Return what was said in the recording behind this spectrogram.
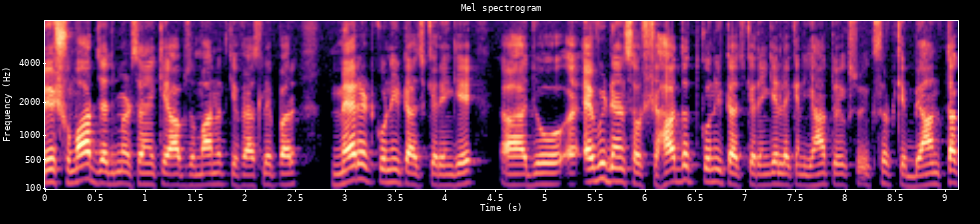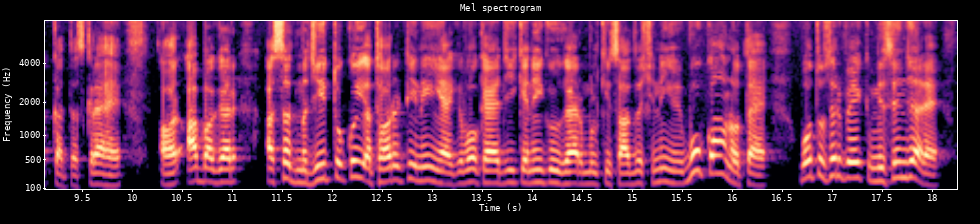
बेशुमार जजमेंट्स हैं कि आप ज़मानत के फ़ैसले पर मेरिट को नहीं टच करेंगे। जो एविडेंस और शहादत को नहीं टच करेंगे, लेकिन यहाँ तो एक सौ इकसठ के बयान तक का तस्करा है। और अब अगर असद मजीद तो कोई अथॉरिटी नहीं है कि वो कहे जी कि नहीं, कोई गैर मुल्की साजिश नहीं हुई, वो कौन होता है? वो तो सिर्फ़ एक मैसेंजर है।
